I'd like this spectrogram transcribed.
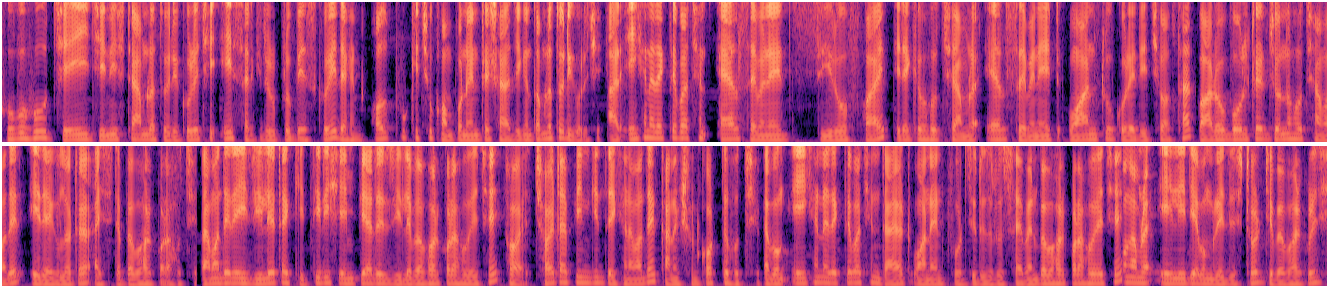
হুবহু যেই জিনিসটা আমরা তৈরি করেছি, এই সার্কিটের উপর বেস করেই দেখেন, অল্প কিছু কম্পোনেন্টের সাহায্যে কিন্তু আমরা তৈরি করেছি। আর এখানে দেখতে পাচ্ছেন L seven eight zero five এটাকে হচ্ছে আমরা L seven eight one two করে দিচ্ছি, অর্থাৎ বারো ভোল্টের জন্য হচ্ছে আমাদের এই রেগুলেটর আইসিটা ব্যবহার করা হচ্ছে। আমাদের এই রিলেটা কি? তিরিশ এমপিয়ারের রিলে ব্যবহার করা হয়েছে। ছয়, ছয়টা পিন কিন্তু এখানে আমাদের কানেকশন করতে হচ্ছে। এবং এইখানে দেখতে পাচ্ছেন diode one N four zero zero seven ব্যবহার করা হয়েছে। এবং আমরা এলইডি এবং রেজিস্টর যে ব্যবহার করেছি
